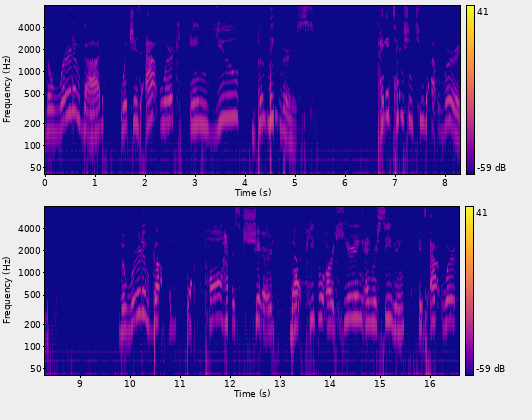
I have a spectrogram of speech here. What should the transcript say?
the word of God, which is at work in you believers. Pay attention to that word. The Word of God that Paul has shared that people are hearing and receiving is at work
